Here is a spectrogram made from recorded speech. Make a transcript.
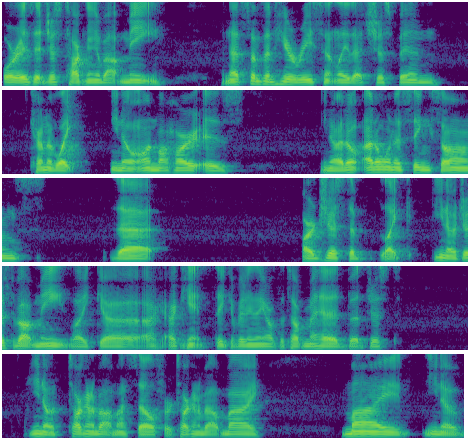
Or is it just talking about me? And that's something here recently that's just been kind of like you know on my heart is you know i don't i don't want to sing songs that are just a like you know, just about me. Like, uh, I, I can't think of anything off the top of my head, but just, you know, talking about myself or talking about my, my, you know,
